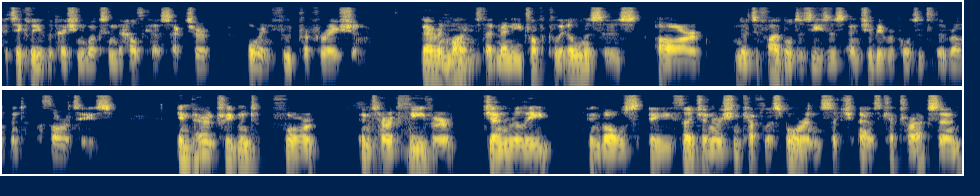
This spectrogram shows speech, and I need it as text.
particularly if the patient works in the healthcare sector or in food preparation. Bear in mind that many tropical illnesses are notifiable diseases and should be reported to the relevant authorities. Empiric treatment for enteric fever generally involves a third generation cephalosporin, such as ceftriaxone,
